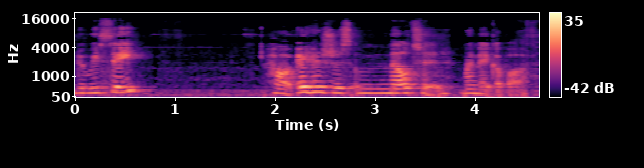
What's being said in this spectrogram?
Do we see how it has just melted my makeup off?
